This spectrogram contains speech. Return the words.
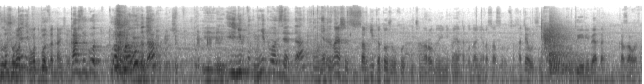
Вот, Жургеневки, вот год заканчиваю. каждый год туча народа, да? И, и никто, некого взять, да? Нет, ты знаешь, из Совгика тоже выходит куча народу, и непонятно, куда они рассасываются. Хотя очень крутые ребята, казалось бы.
